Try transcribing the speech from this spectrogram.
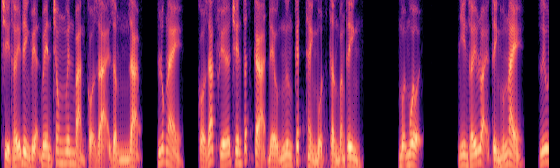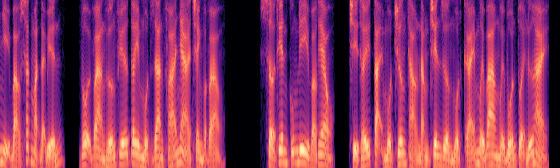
chỉ thấy đình viện bên trong nguyên bản cỏ dại rậm rạp, lúc này, cỏ rác phía trên tất cả đều ngưng kết thành một tầng băng tinh. Muội muội, nhìn thấy loại tình huống này, lưu nhị bảo sắc mặt đại biến, vội vàng hướng phía tây một gian phá nhà tranh vào vào. Sở thiên cũng đi vào theo, chỉ thấy tại một trương thảo nằm trên giường một cái mười ba, mười bốn tuổi nữ hải,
